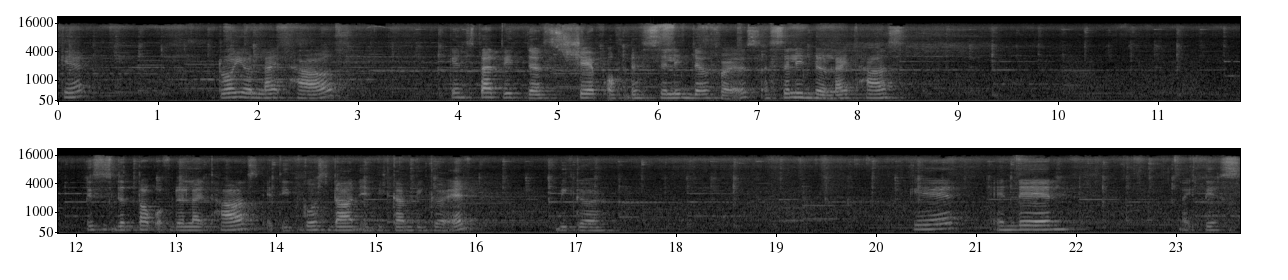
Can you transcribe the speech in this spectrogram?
Okay. Draw your lighthouse. You can start with the shape of the cylinder first. A cylinder lighthouse. This is the top of the lighthouse it, it goes down and become bigger and bigger okay and then like this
